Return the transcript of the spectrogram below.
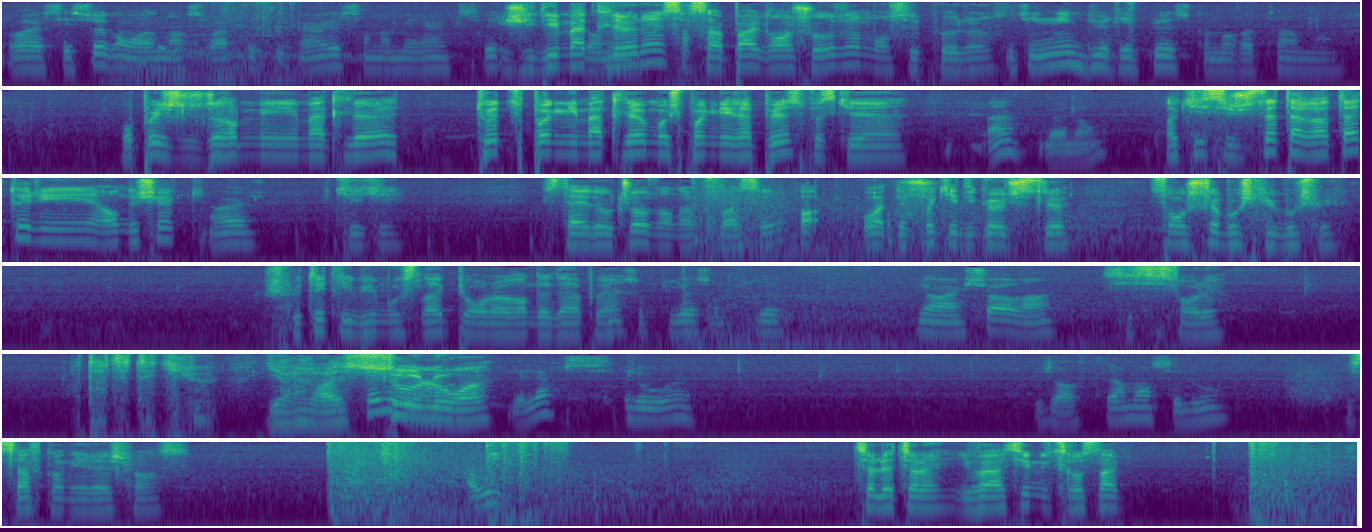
Ouais, c'est sûr qu'on va en se faire péter un là si on en met un suite. J'ai des matelas, là, ça sert pas à grand chose, mais on sait pas, là. J'ai une durée plus comme rotant, moi. Au pire, je drop mes matelas. Toi, tu pognes les matelas, moi, je pogne les rapices parce que. Hein? Ben non. Ok, c'est juste ça, ta rota, toi, les ondes de choc? Ouais. Ok, ok. Si t'avais d'autres choses, on a pu faire ça. Oh, what the fuck, il y a des gars juste là. Ils sont juste là, bouge plus, bouge plus. Je peux peut-être les beam au snipe puis on leur rentre dedans après. Ils sont plus là, ils sont plus là. Ils ont un char, hein. Si, si, sont là. Attends, attends, attends, qui est là? Il a l'air solo, hein. Il a l'air solo, ouais. Genre, clairement, c'est lourd. Ils savent qu'on est là, je pense. Non, non. Ah oui, Tiens là, tiens. Il va essayer de nous tirer au snipe.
